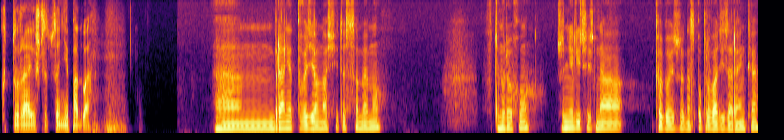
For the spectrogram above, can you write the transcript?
która jeszcze tutaj nie padła. Branie odpowiedzialności też samemu w tym ruchu, że nie liczyć na kogoś, że nas poprowadzi za rękę,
